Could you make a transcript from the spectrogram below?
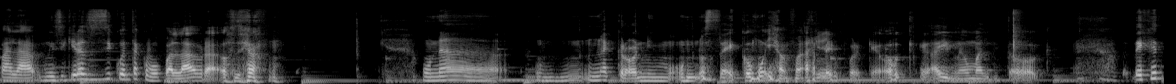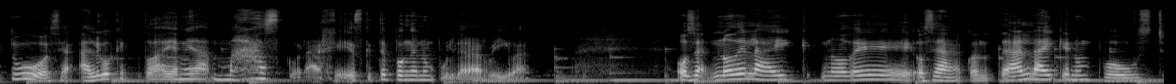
palabra, ni siquiera sé si cuenta como palabra, o sea, una, un, acrónimo, no sé cómo llamarle, porque, ok, ay no, maldito ok. Deje tú, o sea, algo que todavía me da más coraje es que te pongan un pulgar arriba. O sea, no de like, no de... O sea, cuando te dan like en un post,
